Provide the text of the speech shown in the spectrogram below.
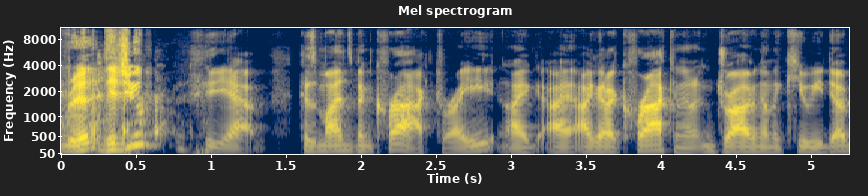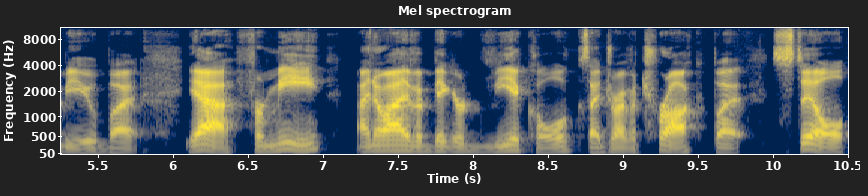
really? Did you? yeah, because mine's been cracked. Right, I, I I got a crack and I'm driving on the QEW. But yeah, for me, I know I have a bigger vehicle because I drive a truck, but still,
